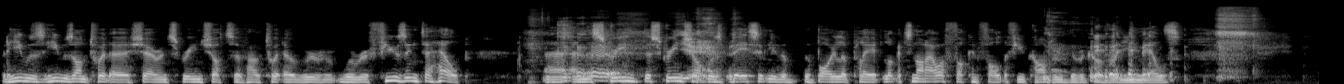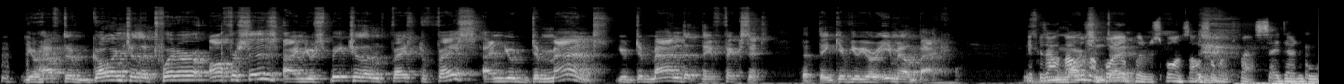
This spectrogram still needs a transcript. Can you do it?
But he was he was on Twitter sharing screenshots of how Twitter were, were refusing to help. Uh, and the screen the screenshot Yeah. was basically the, the boilerplate. Look, it's not our fucking fault if you can't read the recovery emails. You have to go into the Twitter offices and you speak to them face to face and you demand, you demand that they fix it, that they give you your email back. Because that, that wasn't a Marching down. boilerplate response. That was someone Twitter sit down and go,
